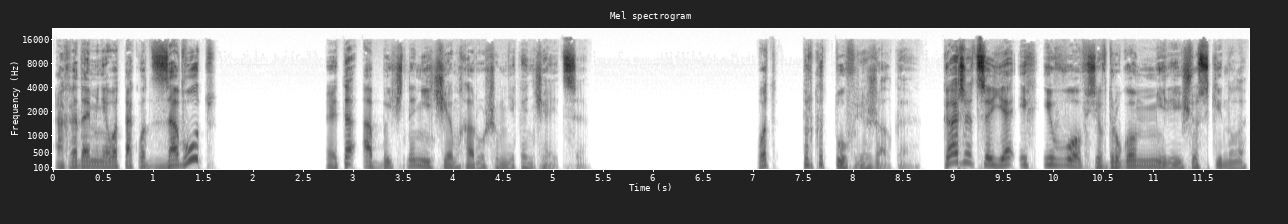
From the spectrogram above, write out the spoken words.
А когда меня вот так вот зовут, это обычно ничем хорошим не кончается. Вот только туфли жалко. Кажется, я их и вовсе в другом мире еще скинула,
